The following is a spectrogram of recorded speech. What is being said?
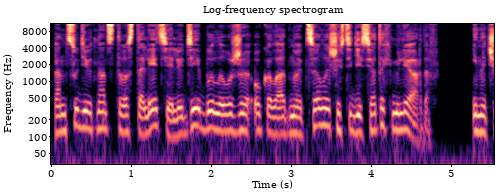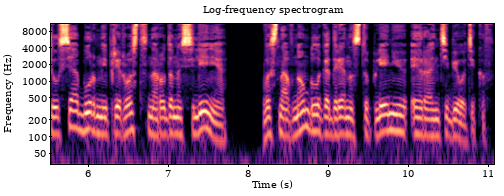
К концу 19 столетия людей было уже около 1,6 миллиардов, и начался бурный прирост народонаселения, в основном благодаря наступлению эры антибиотиков.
